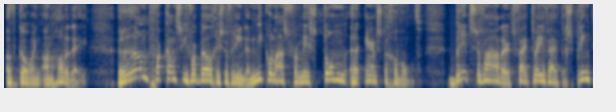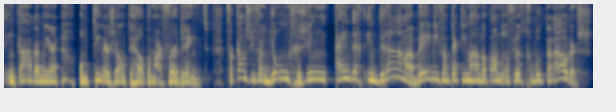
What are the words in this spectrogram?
of going on holiday. Rampvakantie voor Belgische vrienden. Nicolaas vermist, Tom uh, ernstig gewond. Britse vader, 52, springt in Gardameer om tienerzoon te helpen, maar verdrinkt. Vakantie van jong gezin eindigt in drama. Baby van 13 maanden op andere vlucht geboekt dan ouders.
